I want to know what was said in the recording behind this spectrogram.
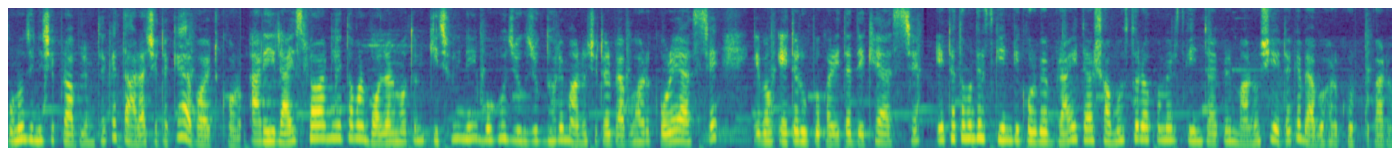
কোনো জিনিসে প্রবলেম থাকে, তারা সেটাকে অ্যাভয়েড করো। আর এই রাইস ফ্লাওয়ার নিয়ে তো আমার বলার মতন কিছুই নেই, বহু যুগ যুগ ধরে মানুষ এটার ব্যবহার করে আসছে এবং এটার উপকারিতা দেখে আসছে। এটা তোমাদের স্কিনকে করবে ব্রাইট আর সমস্ত রকমের স্কিন টাইপের মানুষই এটাকে ব্যবহার করতে পারো।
